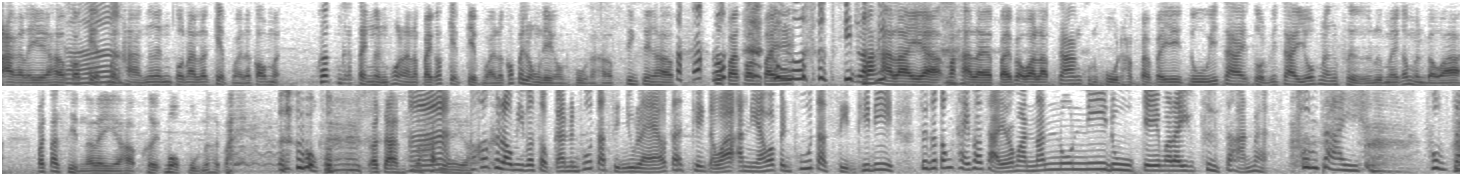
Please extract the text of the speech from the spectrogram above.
ตังค์อะไรอย่างเงี้ยครับอ่าก็เก็บเหมือนหาเงินตรงนั้นแล้วเก็บไว้แล้วก็เอามา เพื่อแต่เงินพวกนั้นเอาไปก็เก็บเก็บไว้แล้วก็ไปโรงเรียนของครูนะครับ จริง ๆ ครับคือไปตอนไปครูรู้สึกผิดแล้วมนี่หาลัยอะมหาลัยไปแบบว่ารับจ้างคุณครูทำแบบไปดูวิจัยตรวจวิจัยยกหนังสือหรือไม่ก็เหมือนแบบว่าไปตัดสินอะไรอย่างเงี้ยครับ เคยโบกปูนก็เคยไปบอกว่าอาจารย์ที่อ่าบ้านอะไรอย่างเงี้ยก็คือเรามีประสบการณ์เป็นผู้ตัดสินอยู่แล้ว แต่เพียงแต่ว่าอันเนี้ยว่าเป็นผู้ตัดสินที่นี่ ซึ่งก็ต้องใช้ภาษาเยอรมันนั่นนู่นนี่ดูเกมอะไรสื่อสารแบบภูมิใจ ภูมิใจ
